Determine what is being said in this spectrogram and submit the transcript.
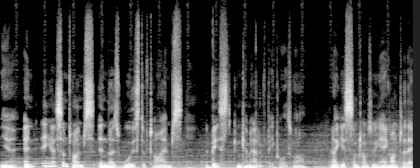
Yeah. And yeah, sometimes in those worst of times, the best can come out of people as well. And I guess sometimes we hang on to that.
